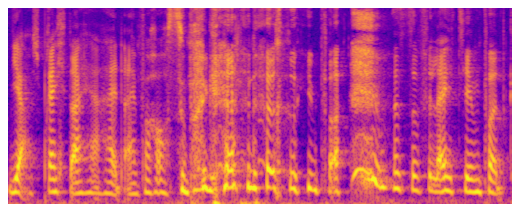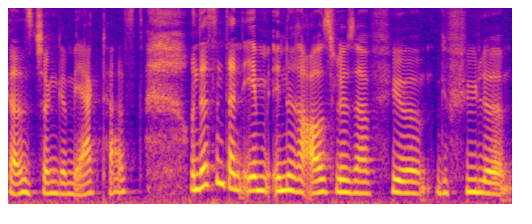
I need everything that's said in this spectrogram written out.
ja, spreche daher halt einfach auch super gerne darüber, was du vielleicht hier im Podcast schon gemerkt hast. Und das sind dann eben innere Auslöser für Gefühle,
